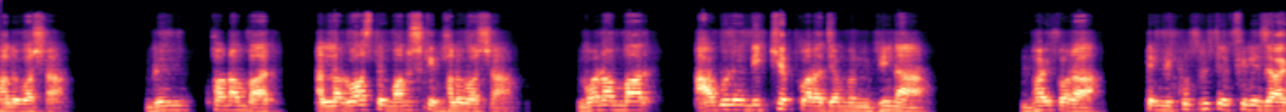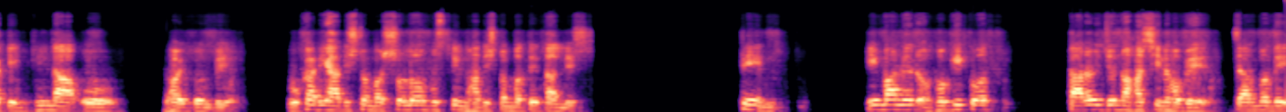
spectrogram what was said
ভালোবাসা। ছ নম্বর আল্লাহর ওয়াস্তে মানুষকে ভালোবাসা। গ নম্বর, আগুনে নিক্ষেপ করা যেমন ঘৃণা, ভয় করা, তেমনি কুফরিতে ফিরে যাওয়াকে ঘৃণা ও ভয় করবে। বুখারি হাদিস নম্বর ষোলো, মুসলিম হাদিস নম্বর তেতাল্লিশ। তিন ইমানের হকিকত তারই জন্য হাসিল হবে, যার মধ্যে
